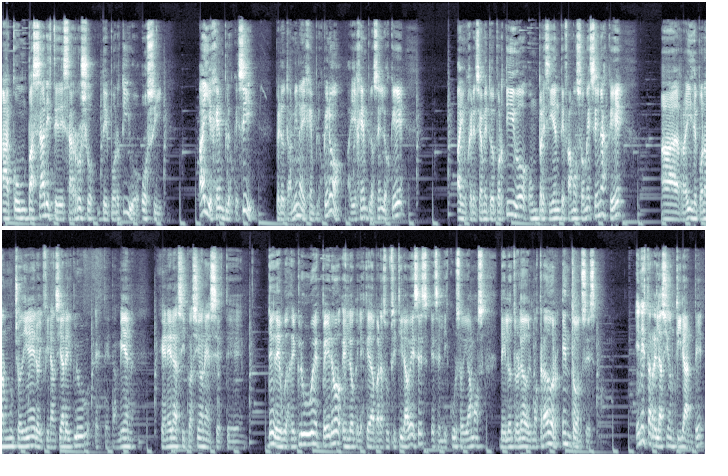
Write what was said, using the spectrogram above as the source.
acompasar este desarrollo deportivo, o sí. Hay ejemplos que sí, pero también hay ejemplos que no. Hay ejemplos en los que hay un gerenciamiento deportivo un presidente famoso mecenas que a raíz de poner mucho dinero y financiar el club, este, también genera situaciones este, de deudas de clubes, pero es lo que les queda para subsistir a veces, es el discurso, digamos, del otro lado del mostrador. Entonces, en esta relación tirante,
